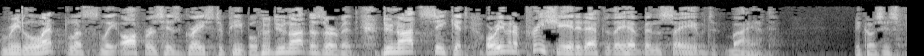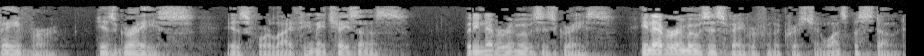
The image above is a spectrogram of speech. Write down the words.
relentlessly offers His grace to people who do not deserve it, do not seek it, or even appreciate it after they have been saved by it. Because His favor, His grace is for life. He may chasten us, but He never removes His grace. He never removes His favor from the Christian. Once bestowed,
